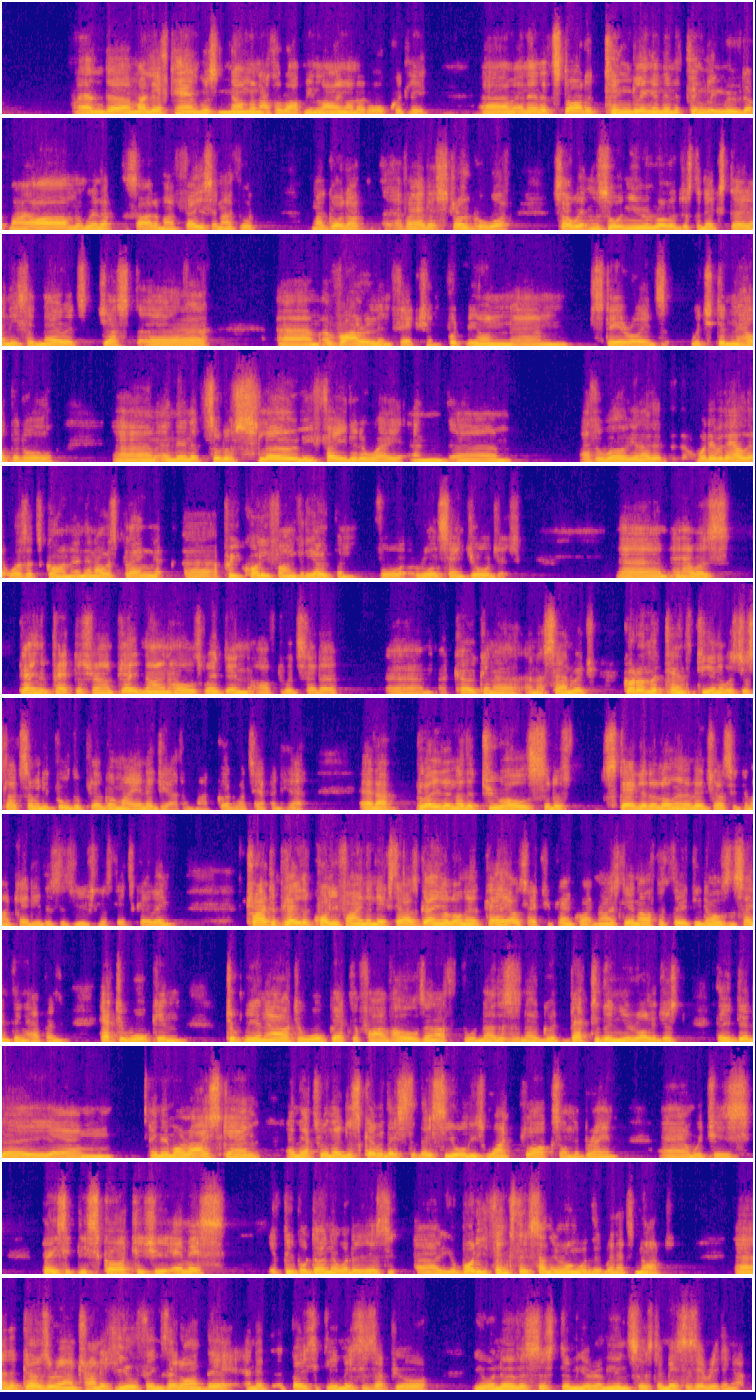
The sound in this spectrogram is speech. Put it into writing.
and uh, my left hand was numb and I thought I've been lying on it awkwardly. Um, and then it started tingling and then the tingling moved up my arm and went up the side of my face. And I thought, my God, I, have I had a stroke or what? So I went and saw a neurologist the next day and he said, no, it's just uh, um, a viral infection. Put me on um, steroids, which didn't help at all. Um, and then it sort of slowly faded away. And um, I thought, well, you know, that, whatever the hell that was, it's gone. And then I was playing uh, a pre qualifying for the Open for Royal St. George's. Um, and I was playing the practice round, played nine holes, went in afterwards, had a, um, a Coke and a, and a sandwich, got on the 10th tee, and it was just like somebody pulled the plug on my energy. I thought, my God, what's happened here? And I played another two holes, sort of staggered along, and eventually I said to my caddy, "This is useless. Let's go in." Tried to play the qualifying the next day. I was going along okay. I was actually playing quite nicely, and after 13 holes, the same thing happened. Had to walk in. Took me an hour to walk back the five holes, and I thought, "No, this is no good." Back to the neurologist. They did a um, an MRI scan, and that's when they discovered they they see all these white plaques on the brain, uh, which is basically scar tissue. MS if people don't know what it is, uh, your body thinks there's something wrong with it when it's not. And it goes around trying to heal things that aren't there. And it, it basically messes up your your nervous system, your immune system, messes everything up.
